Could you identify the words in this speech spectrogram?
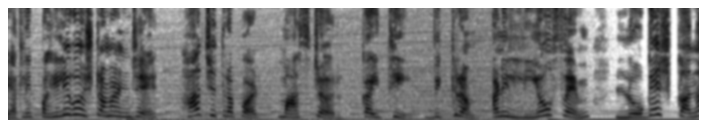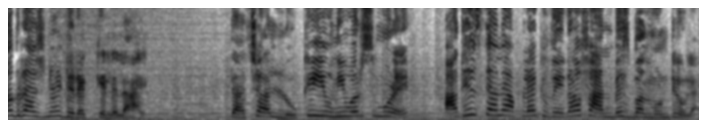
यातली पहिली गोष्ट म्हणजे हा चित्रपट मास्टर कैथी विक्रम आणि लिओ फेम लोगेश कनगराजने डिरेक्ट केलेला आहे. त्याच्या लोकी युनिव्हर्समुळे आधीच त्याने आपला एक वेगळा फॅनबेस बनवून ठेवलाय.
